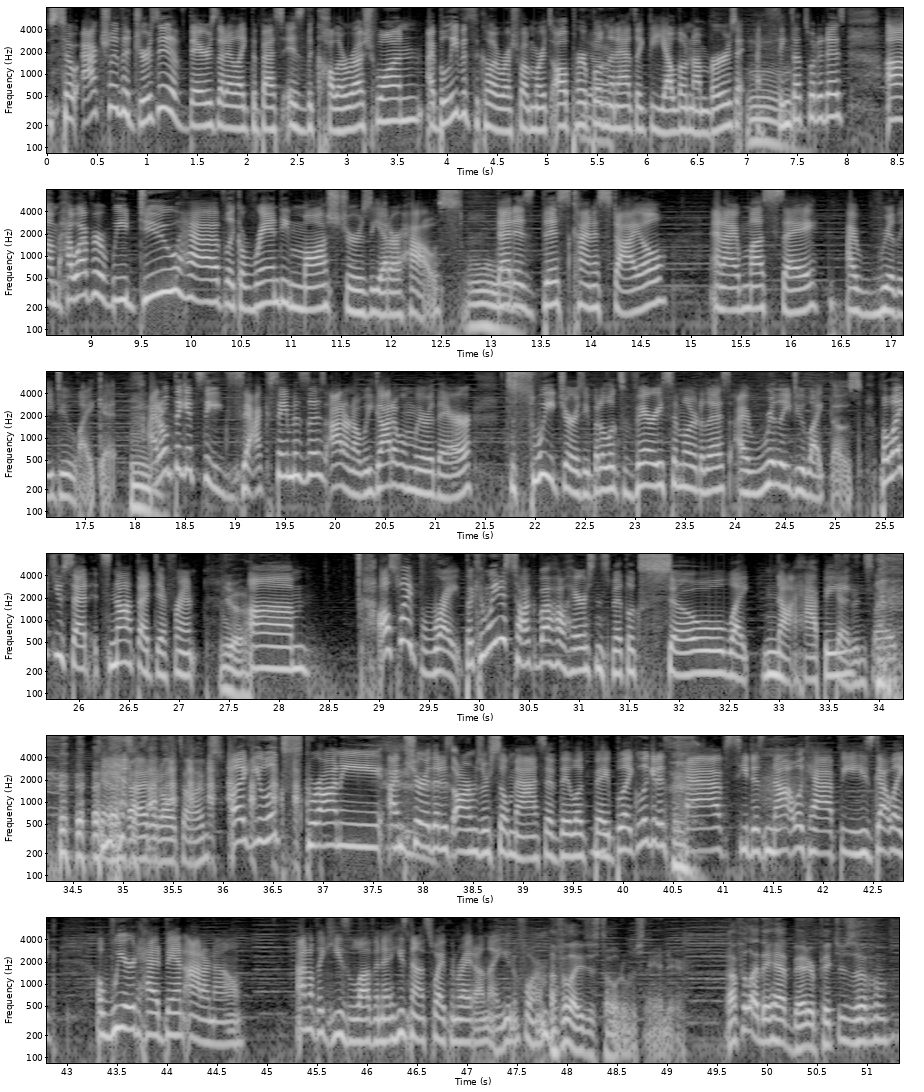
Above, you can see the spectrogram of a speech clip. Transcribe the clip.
so actually, the jersey of theirs that I like the best is the Color Rush one. I believe it's the Color Rush one where it's all purple Yeah. and then it has like the yellow numbers. I, I Mm. think that's what it is. Um, however, we do have like a Randy Moss jersey at our house Ooh. that is this kind of style. And I must say, I really do like it. Hmm. I don't think it's the exact same as this. I don't know. We got it when we were there. It's a sweet jersey, but it looks very similar to this. I really do like those. But like you said, it's not that different. Yeah. Um, I'll swipe right, but can we just talk about how Harrison Smith looks so like not happy? Dead inside, dead inside at all times. Like he looks scrawny. I'm sure that his arms are still massive. They look big. But, like look at his calves. He does not look happy. He's got like a weird headband. I don't know. I don't think he's loving it. He's not swiping right on that uniform. I feel like they just told him to stand there. I feel like they have better pictures of him,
